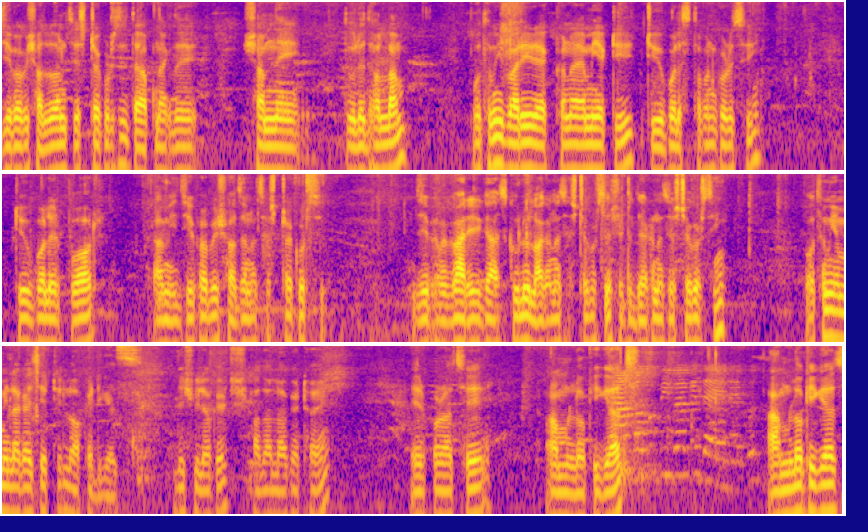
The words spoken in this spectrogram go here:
যেভাবে সাজানোর চেষ্টা করছি তা আপনাদের সামনে তুলে ধরলাম। প্রথমেই বাড়ির একখানায় আমি একটি টিউবওয়েল স্থাপন করেছি। টিউবওয়েলের পর আমি যেভাবে সাজানোর চেষ্টা করছি, যেভাবে বাড়ির গাছগুলো লাগানোর চেষ্টা করছি, সেটা দেখানোর চেষ্টা করছি। প্রথমেই আমি লাগাইছি একটি লকেট গাছ দেশি লকেট, সাদা লকেট হয়। এরপর আছে আমলকি গাছ। আমলকি গাছ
